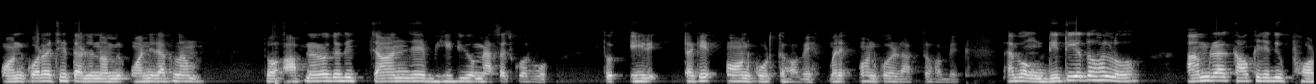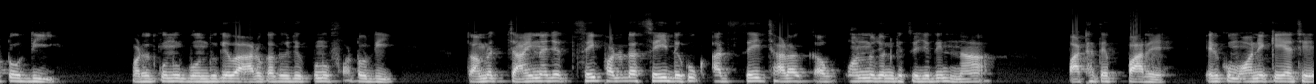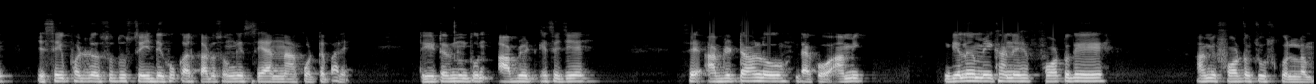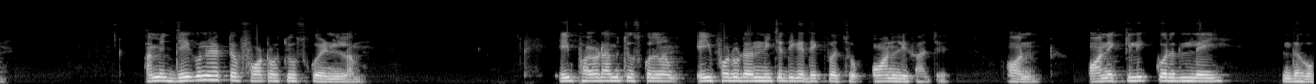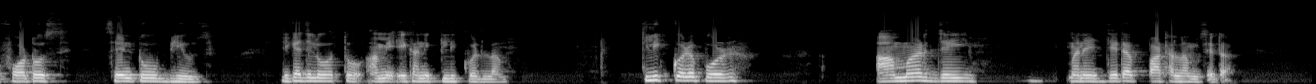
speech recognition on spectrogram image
অন করা আছে, তার জন্য আমি অনই রাখলাম। তো আপনারাও যদি চান যে ভিডিও মেসেজ করব, তো এটাকে অন করতে হবে মানে অন করে রাখতে হবে। এবং দ্বিতীয়ত হলো, আমরা কাউকে যদি ফটো দিই, অর্থাৎ কোনো বন্ধুকে বা আরও কাউকে যদি কোনো ফটো দিই, তো আমরা চাই না যে সেই ফটোটা সেই দেখুক, আর সেই ছাড়া কাউ অন্যজনকে সে যদি না পাঠাতে পারে। এরকম অনেকেই আছে যে সেই ফটোটা শুধু সেই দেখুক আর কারোর সঙ্গে শেয়ার না করতে পারে। তো এটার নতুন আপডেট এসেছে। সে আপডেটটা হলো, দেখো, আমি গেলাম এখানে ফটোতে আমি ফটো চুজ করলাম। আমি যে কোনো একটা ফটো চুজ করে নিলাম। এই ফটোটা আমি চুজ করলাম। এই ফটোটার নিচের দিকে দেখতে পাচ্ছ অন লেখা আছে। অন অনে ক্লিক করে দিলেই, দেখো ফটোস সেন্ড টু ভিউজ। লেখা ছিল তো আমি এখানে ক্লিক করলাম। ক্লিক করার পর আমার যেই মানে যেটা পাঠালাম সেটা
